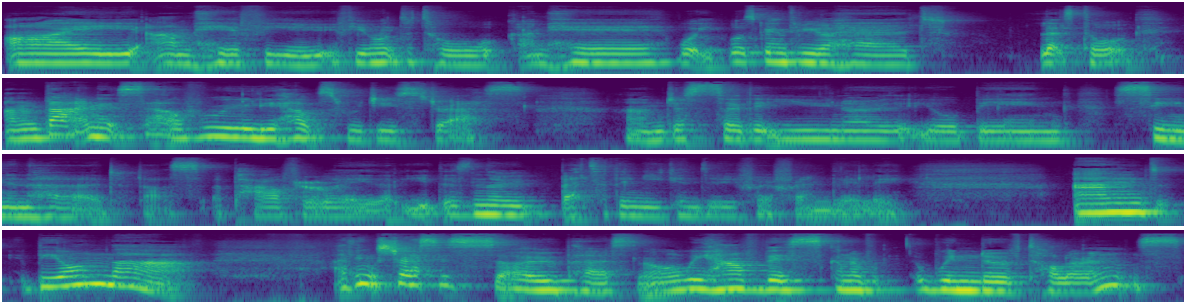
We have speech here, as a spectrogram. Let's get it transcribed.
"I am here for you. If you want to talk, I'm here. What, what's going through your head? Let's talk." And that in itself really helps reduce stress um, just so that you know that you're being seen and heard. That's a powerful way that you, there's no better thing you can do for a friend, really. And beyond that, I think stress is so personal. We have this kind of window of tolerance,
